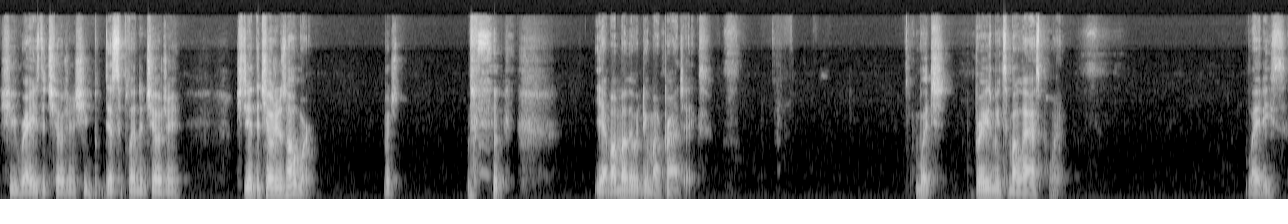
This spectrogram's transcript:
she raised the children, she disciplined the children. She did the children's homework, which, Yeah, my mother would do my projects. Which brings me to my last point. Ladies,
